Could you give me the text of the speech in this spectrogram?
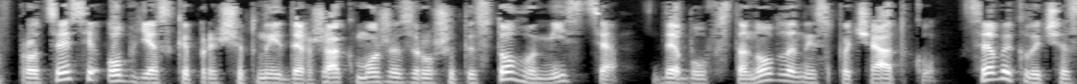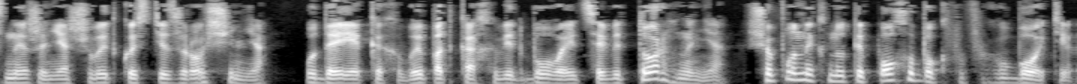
В процесі обв'язки прищепний держак може зрушити з того місця, де був встановлений спочатку. Це викличе зниження швидкості зрощення. У деяких випадках відбувається відторгнення. Щоб уникнути похибок в роботі,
